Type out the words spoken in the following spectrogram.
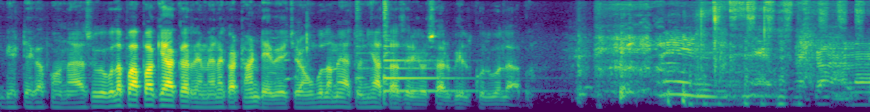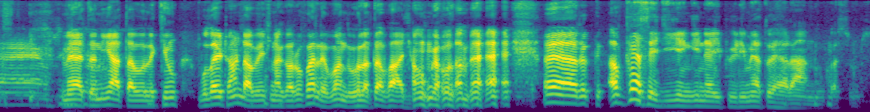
बेटे का फ़ोन आया सुबह बोला पापा क्या कर रहे हैं? मैंने कहा ठंडे बेच रहा हूँ। बोला मैं तो नहीं आता सर सर बिल्कुल बोला अब। मैं तो नहीं आता बोले क्यों? बोला ये ठंडा बेचना करो पहले बंद बोला तब आ जाऊँगा बोला मैं। यार अब कैसे जिएँगी नई पीढ़ी? मैं तो हैरान हूँ कसम से।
